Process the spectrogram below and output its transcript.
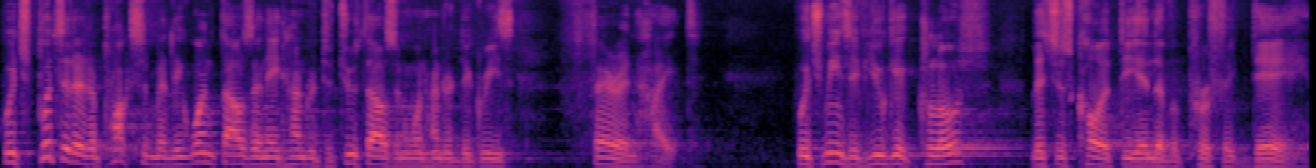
which puts it at approximately 1,800 to 2,100 degrees Fahrenheit, which means if you get close, let's just call it the end of a perfect day.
